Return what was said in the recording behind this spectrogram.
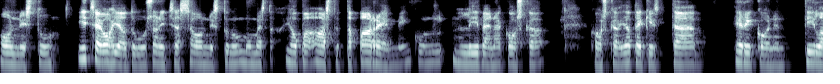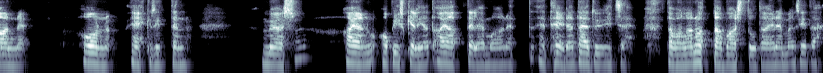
onnistuu. Itseohjautuvuus on itse asiassa onnistunut mun mielestä jopa astetta paremmin kuin livenä, koska, koska jotenkin tämä erikoinen tilanne on ehkä sitten myös ajanut opiskelijat ajattelemaan, että, että heidän täytyy itse tavallaan ottaa vastuuta enemmän siitä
